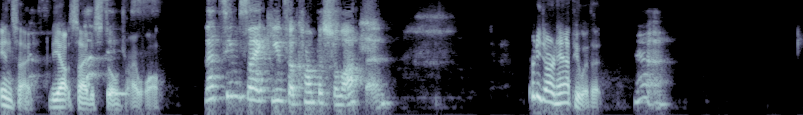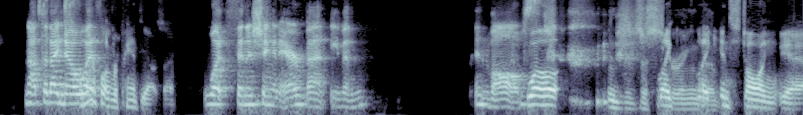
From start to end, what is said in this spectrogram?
inside. The outside is still drywall. That seems like you've accomplished a lot then. Pretty darn happy with it. Yeah. Not that I know I wonder what if I'll paint the outside. what finishing an air vent even involves. Well, just, just like screwing like the- installing. Yeah.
